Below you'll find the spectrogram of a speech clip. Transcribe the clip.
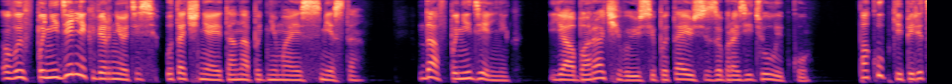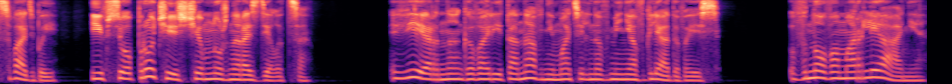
«Вы в понедельник вернетесь?» — уточняет она, поднимаясь с места. «Да, в понедельник». Я оборачиваюсь и пытаюсь изобразить улыбку покупки перед свадьбой и все прочее, с чем нужно разделаться. «Верно», — говорит она, внимательно в меня вглядываясь. «В Новом Орлеане,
